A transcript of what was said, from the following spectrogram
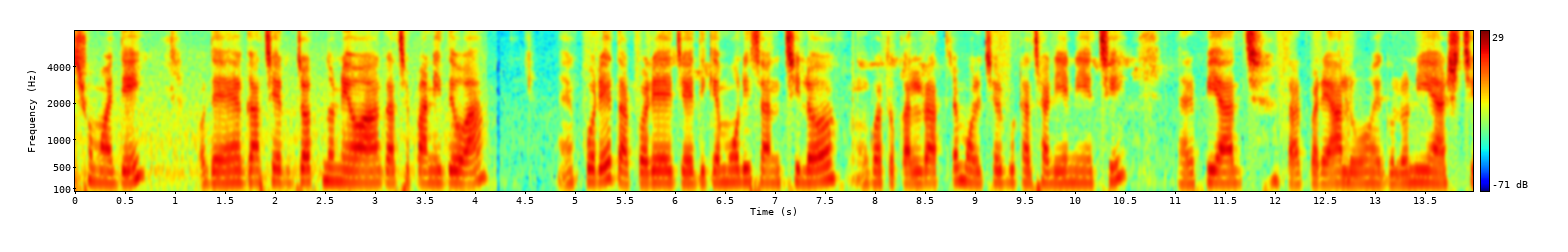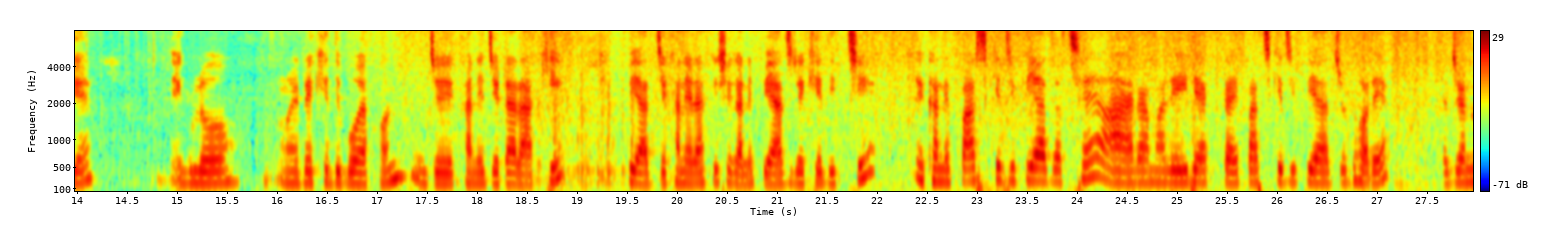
সময় দেই। ওদের গাছের যত্ন নেওয়া, গাছে পানি দেওয়া করে তারপরে যে এদিকে মরিচ আনছিল, গতকাল রাত্রে মরিচের গুঁটা ছাড়িয়ে নিয়েছি। আর পেঁয়াজ, তারপরে আলু, এগুলো নিয়ে আসছে। এগুলো রেখে দিব এখন, যে এখানে যেটা রাখি, পেঁয়াজ যেখানে রাখি সেখানে পেঁয়াজ রেখে দিচ্ছি। এখানে পাঁচ কেজি পেঁয়াজ আছে, আর আমার এই একটাই পাঁচ কেজি পেঁয়াজও ধরে। এজন্য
